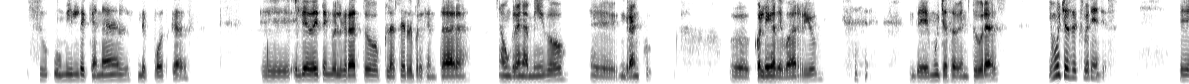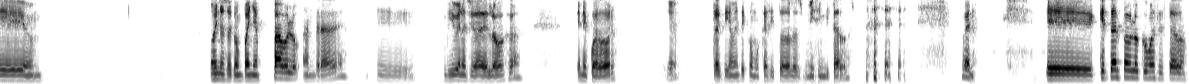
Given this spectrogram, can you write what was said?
su humilde canal de podcast. Eh, el día de hoy tengo el grato placer de presentar a, un gran amigo, eh, un gran uh, colega de barrio, de muchas aventuras y muchas experiencias. Eh, hoy nos acompaña Pablo Andrade, eh, vive en la ciudad de Loja, en Ecuador. Prácticamente como casi todos los, mis invitados. bueno, eh, ¿qué tal Pablo? ¿Cómo has estado?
